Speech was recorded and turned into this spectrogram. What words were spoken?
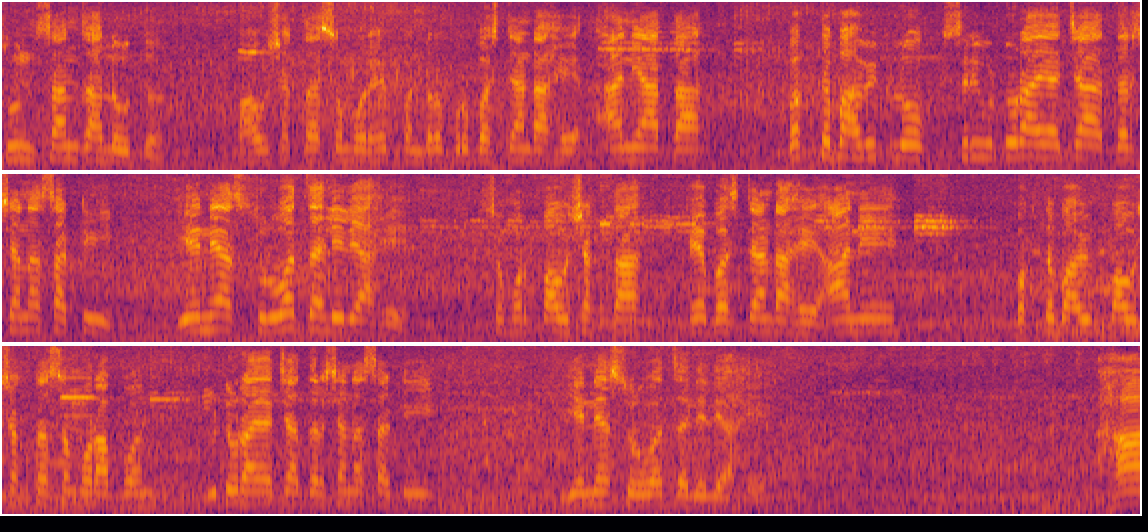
सुनसान झालं होतं. पाहू शकता समोर हे पंढरपूर बसस्टँड आहे. आणि आता भक्त भाविक लोक श्री विठुरायाच्या दर्शनासाठी येण्यास सुरुवात झालेली आहे. समोर पाहू शकता हे बसस्टँड आहे आणि भक्त भाविक पाहू शकता समोर आपण विठुरायाच्या दर्शनासाठी येण्यास सुरुवात झालेली आहे. हा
